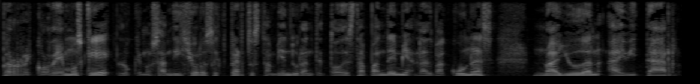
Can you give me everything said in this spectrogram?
Pero recordemos que lo que nos han dicho los expertos también durante toda esta pandemia, las vacunas no ayudan a evitar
